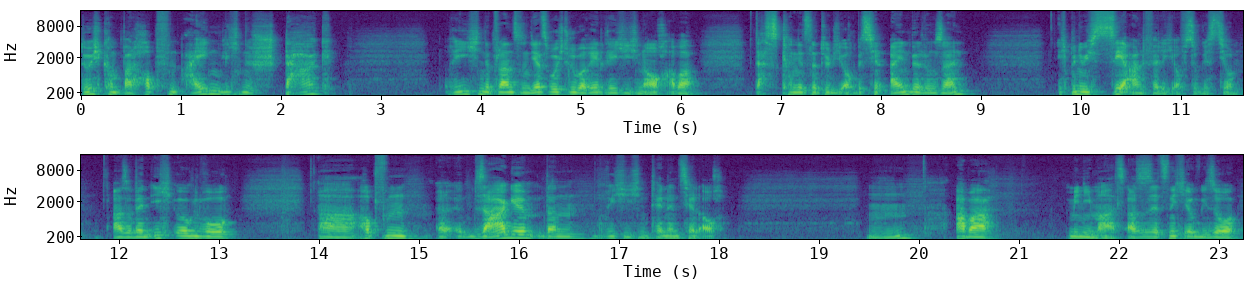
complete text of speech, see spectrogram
durchkommt, weil Hopfen eigentlich eine stark riechende Pflanze ist. Und jetzt, wo ich drüber rede, rieche ich ihn auch. Aber das kann jetzt natürlich auch ein bisschen Einbildung sein. Ich bin nämlich sehr anfällig auf Suggestion. Also wenn ich irgendwo äh, Hopfen äh, sage, dann rieche ich ihn tendenziell auch. Mhm. Aber minimals. Also es ist jetzt nicht irgendwie so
